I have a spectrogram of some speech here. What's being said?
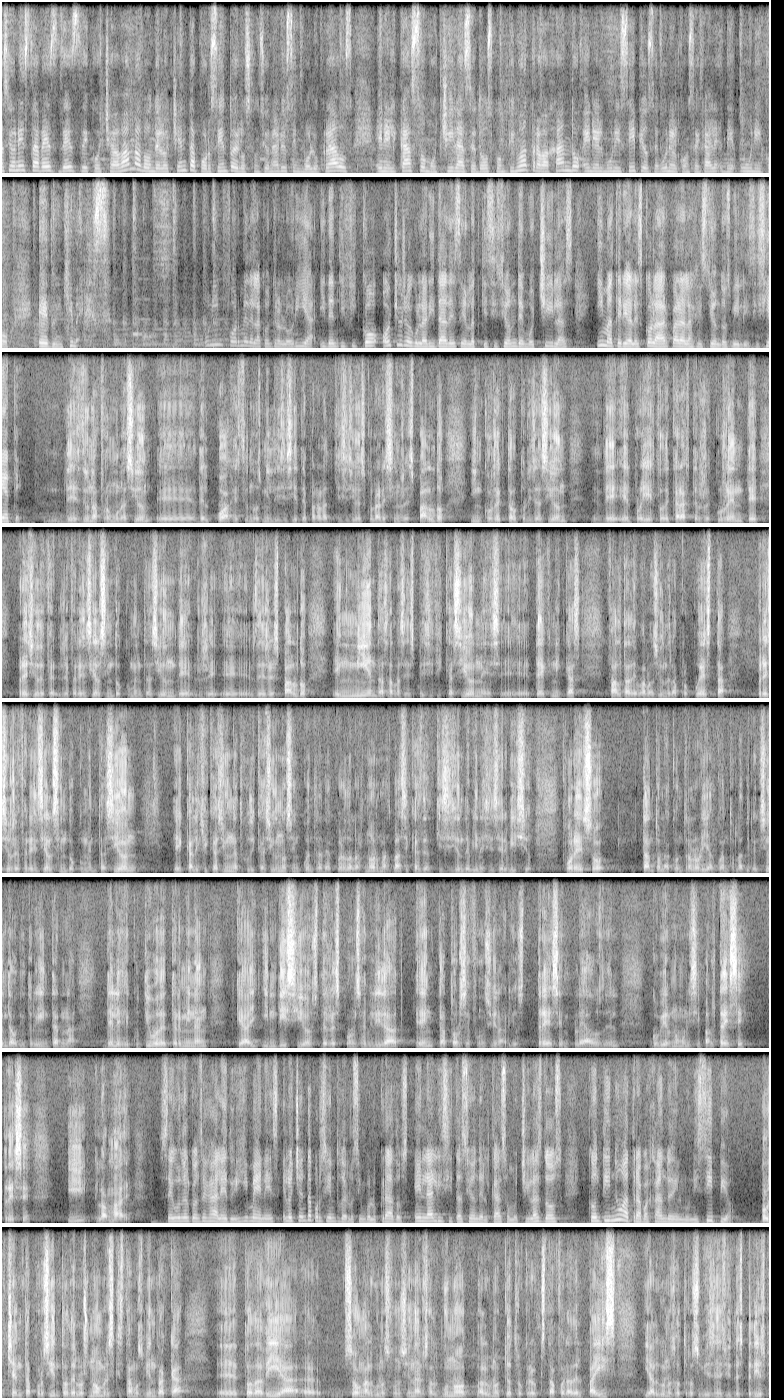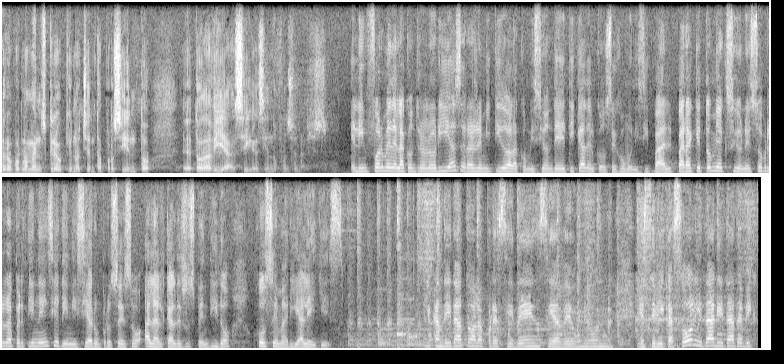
Esta vez desde Cochabamba, donde el 80% de los funcionarios involucrados en el caso Mochilas de 2 continúa trabajando en el municipio, según el concejal de Único, Edwin Jiménez. Un informe de la Contraloría identificó ocho irregularidades en la adquisición de mochilas y material escolar para la gestión 2017 desde una formulación eh, del POA Gestión 2017 para la adquisición escolar sin respaldo, incorrecta autorización del proyecto de carácter recurrente, precio de referencial sin documentación de, eh, de, respaldo, enmiendas a las especificaciones eh, técnicas, falta de evaluación de la propuesta, precio referencial sin documentación, calificación y adjudicación no se encuentra de acuerdo a las normas básicas de adquisición de bienes y servicios. Por eso, tanto la Contraloría cuanto la Dirección de Auditoría Interna del Ejecutivo determinan que hay indicios de responsabilidad en 14 funcionarios, 3 empleados del gobierno municipal, 13, 13 y la MAE. Según el concejal Edwin Jiménez, el 80% de los involucrados en la licitación del caso Mochilas 2 continúa trabajando en el municipio. 80% de los nombres que estamos viendo acá eh, todavía eh, son algunos funcionarios, alguno, alguno que otro creo que está fuera del país y algunos otros hubiesen sido despedidos, pero por lo menos creo que un 80% eh, todavía siguen siendo funcionarios. El informe de la Contraloría será remitido a la Comisión de Ética del Consejo Municipal para que tome acciones sobre la pertinencia de iniciar un proceso al alcalde suspendido, José María Leyes. El candidato a la presidencia de Unión Cívica Solidaridad de Víctor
